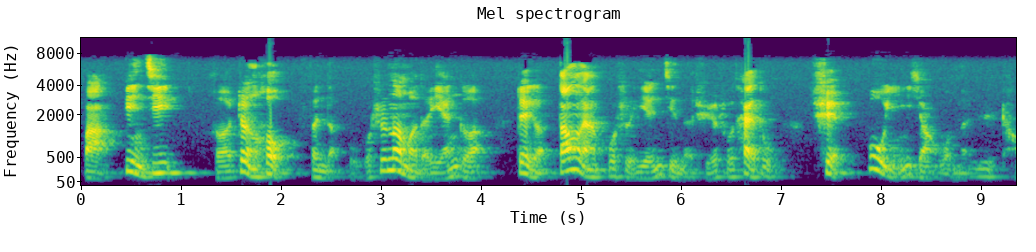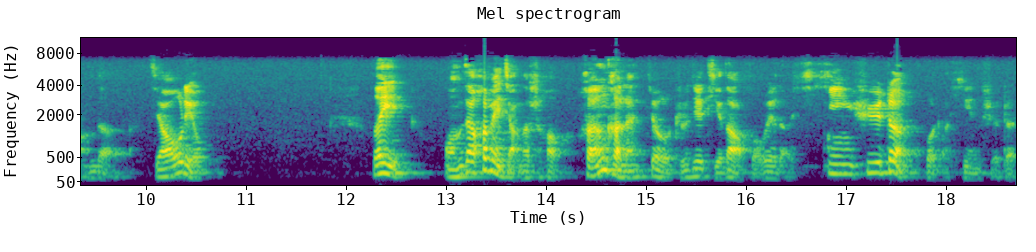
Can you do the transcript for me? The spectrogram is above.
把病机和症候分的不是那么的严格。这个当然不是严谨的学术态度，却不影响我们日常的交流。所以我们在后面讲的时候，很可能就直接提到所谓的心虚症或者心实症。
